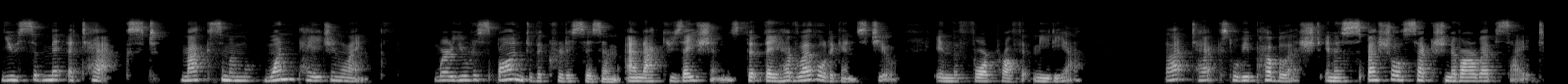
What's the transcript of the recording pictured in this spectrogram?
you submit a text, maximum one page in length, where you respond to the criticism and accusations that they have leveled against you in the for profit media. That text will be published in a special section of our website,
